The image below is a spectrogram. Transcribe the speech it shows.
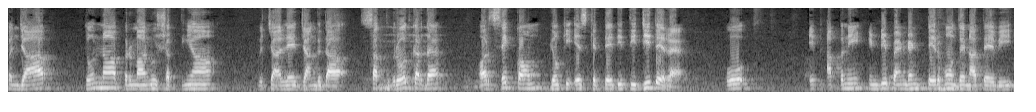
ਪੰਜਾਬ ਦੋਨਾਂ ਪਰਮਾਣੂ ਸ਼ਕਤੀਆਂ ਵਿਚਾਲੇ ਜੰਗ ਦਾ ਸਖਤ ਵਿਰੋਧ ਕਰਦਾ ਹੈ ਔਰ ਸਿੱਖ ਕੌਮ, ਕਿਉਂਕਿ ਇਸ ਖਿੱਤੇ ਦੀ ਤੀਜੀ ਧਿਰ ਹੈ, ਉਹ ਇੱਕ ਆਪਣੀ ਇੰਡੀਪੈਂਡੈਂਟ ਧਿਰ ਹੋਣ ਦੇ ਨਾਤੇ ਵੀ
